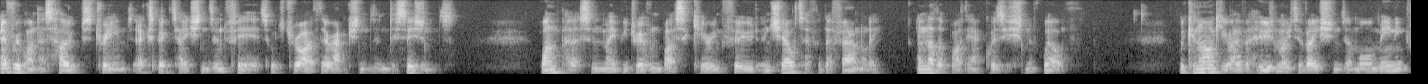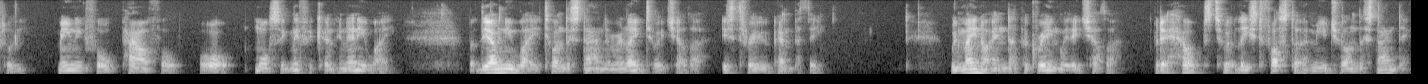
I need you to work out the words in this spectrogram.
Everyone has hopes, dreams, expectations, and fears which drive their actions and decisions. One person may be driven by securing food and shelter for their family, another by the acquisition of wealth. We can argue over whose motivations are more meaningfully, meaningful, powerful, or more significant in any way, but the only way to understand and relate to each other is through empathy. We may not end up agreeing with each other, but it helps to at least foster a mutual understanding,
